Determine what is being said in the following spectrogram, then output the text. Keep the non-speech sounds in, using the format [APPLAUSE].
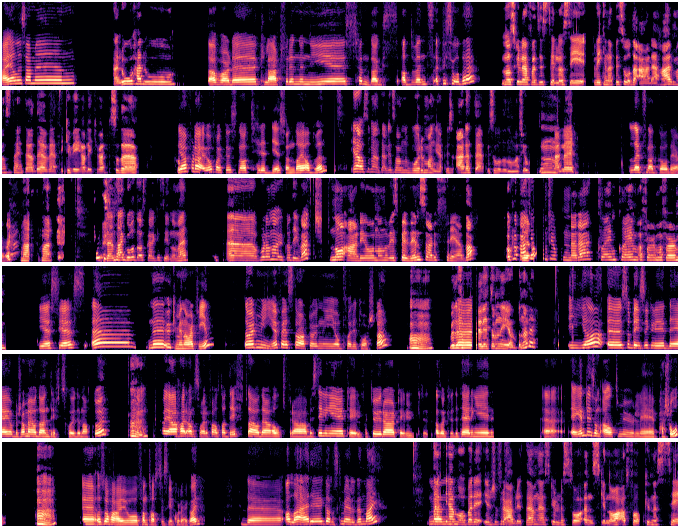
Hei, alle sammen. Hallo, hallo. Da var det klart for en ny søndagsadventsepisode. Nå skulle jeg faktisk til å si hvilken episode er det her, men så tenkte jeg det vet ikke vi allikevel, så det Ja, for det er jo faktisk nå tredje søndag i advent. Ja, og så mente jeg litt sånn Hvor mange episoder Er dette episode nummer 14, eller Let's not go there. Nei. nei. Den er god, da skal jeg ikke si noe mer. Eh, hvordan har uka di vært? Nå er det jo, når vi spiller inn, så er det fredag. Og klokka er Ja. 14.14, dere. Claim, claim, affirm, affirm. Yes, yes. Eh, uken min har vært fin. Det har vært mye, for jeg starta en ny jobb forrige torsdag. Mhm. Vil du Eh, fortelle litt om nyjobben, eller? ja, eh, så basically det jeg jobber som, er jo da en driftskoordinator. Mhm. Og jeg har ansvaret for alt av drift, da, og det er alt fra bestillinger til fakturaer til altså krediteringer. Eh, egentlig sånn alt mulig person. Mm. Eh, og så har jeg jo fantastiske kollegaer. Det, alle er eh, ganske mer eldre enn meg. Men jeg må bare, Unnskyld for å avbryte, men jeg skulle så ønske nå at folk kunne se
